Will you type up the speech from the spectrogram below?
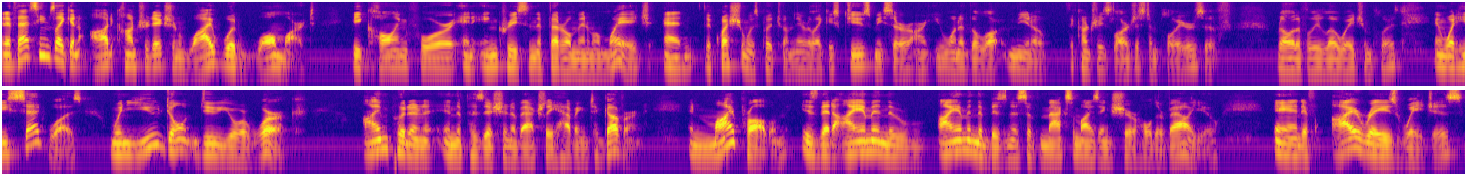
And if that seems like an odd contradiction, why would Walmart be calling for an increase in the federal minimum wage? And the question was put to him. They were like, "Excuse me, sir, aren't you one of the you know the country's largest employers of relatively low wage employers. And what he said was when you don't do your work, I'm put in, in the position of actually having to govern. And my problem is that I am in the I am in the business of maximizing shareholder value. And if I raise wages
